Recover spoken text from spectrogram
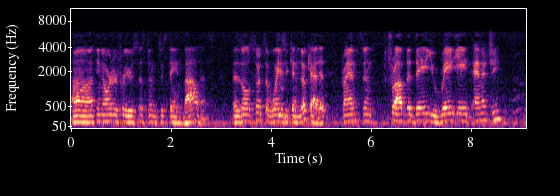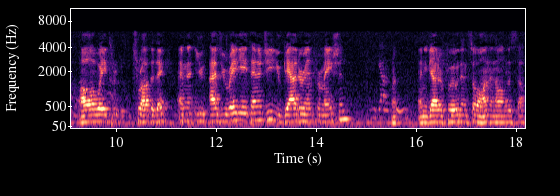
uh, in order for your system to stay in balance. There's all sorts of ways you can look at it. For instance, throughout the day you radiate energy all the way through, throughout the day, and then you as you radiate energy, you gather information You gather right, and you gather food and so on and all this stuff.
